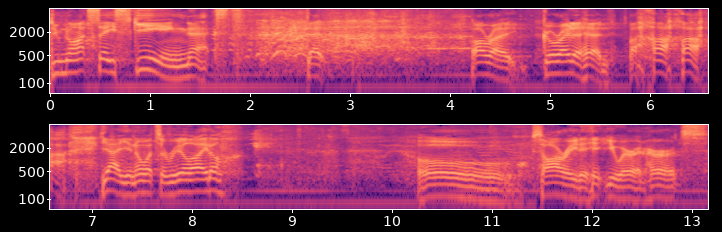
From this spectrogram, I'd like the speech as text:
Do not say skiing next. That all right, go right ahead. yeah, you know what's a real idol? Oh, sorry to hit you where it hurts.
